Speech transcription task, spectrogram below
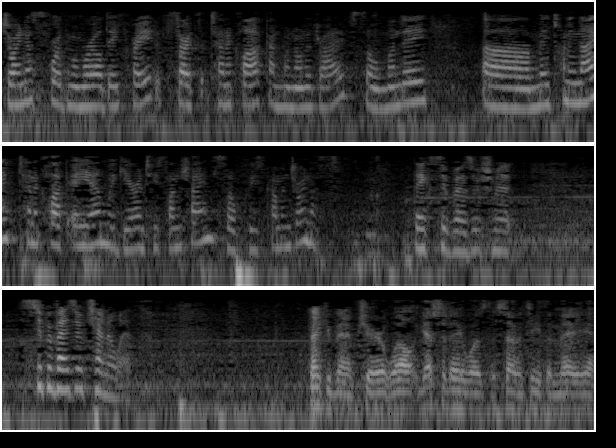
join us for the Memorial Day Parade. It starts at 10 o'clock on Monona Drive. So Monday, uh, May 29th, 10 o'clock a.m., we guarantee sunshine. So please come and join us. Thanks, Supervisor Schmidt. Supervisor Chenoweth. Thank you, Madam Chair. Well, yesterday was the 17th of May,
